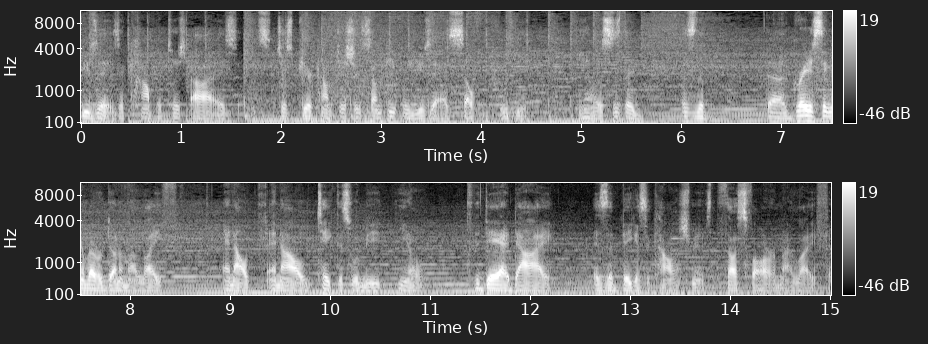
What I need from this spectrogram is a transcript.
use it as a competition, uh, as it's just pure competition. Some people use it as self-improvement. You know, this is the this is the, the greatest thing I've ever done in my life, and I'll and I'll take this with me. You know, to the day I die, is the biggest accomplishment thus far in my life.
